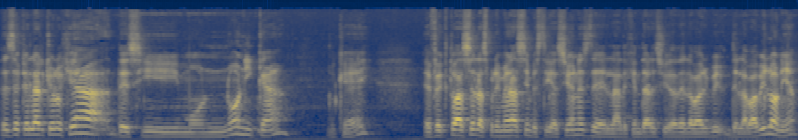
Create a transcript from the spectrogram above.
Desde que la arqueología decimonónica, efectuase las primeras investigaciones de la legendaria ciudad de la, de la Babilonia,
